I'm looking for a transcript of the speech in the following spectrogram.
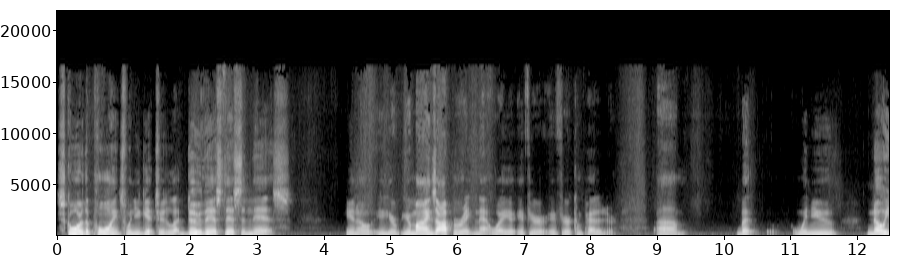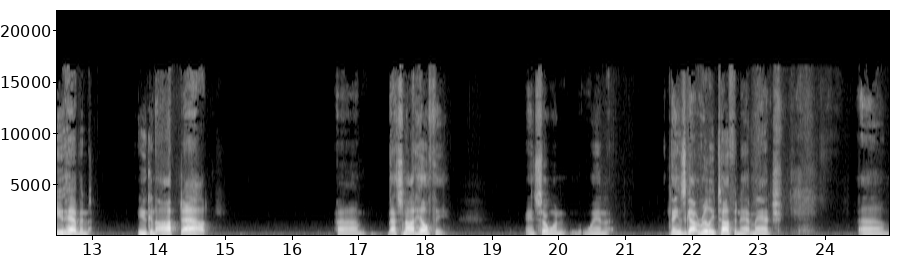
score the points when you get to do this, this, and this. You know, your, your mind's operating that way if you're, if you're a competitor. Um, but when you know you haven't, you can opt out, um, that's not healthy. And so when, when things got really tough in that match, um,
